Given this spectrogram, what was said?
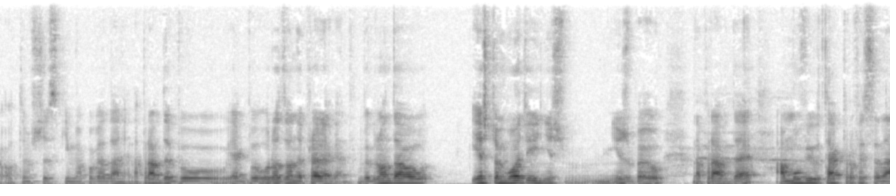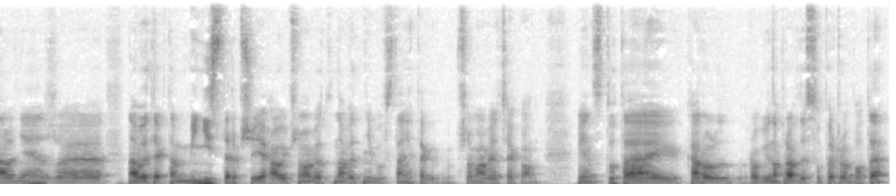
e, o tym wszystkim, opowiadania. Naprawdę był jakby urodzony prelegent. Wyglądał jeszcze młodziej niż, niż był, naprawdę, a mówił tak profesjonalnie, że nawet jak tam minister przyjechał i przemawiał, to nawet nie był w stanie tak przemawiać jak on. Więc tutaj Karol robił naprawdę super robotę.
